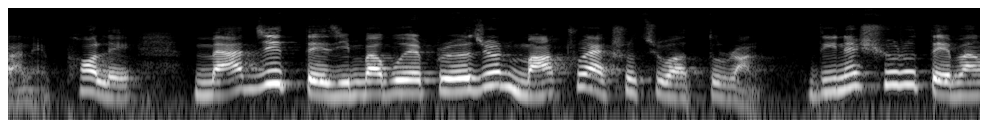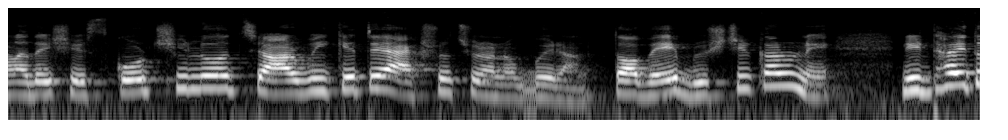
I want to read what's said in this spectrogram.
রানে। ফলে ম্যাচ জিততে জিম্বাবুয়ের প্রয়োজন মাত্র একশো চুয়াত্তর রান। দিনের শুরুতে বাংলাদেশের স্কোর ছিল চার উইকেটে একশো চুরানব্বই রান। তবে বৃষ্টির কারণে নির্ধারিত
